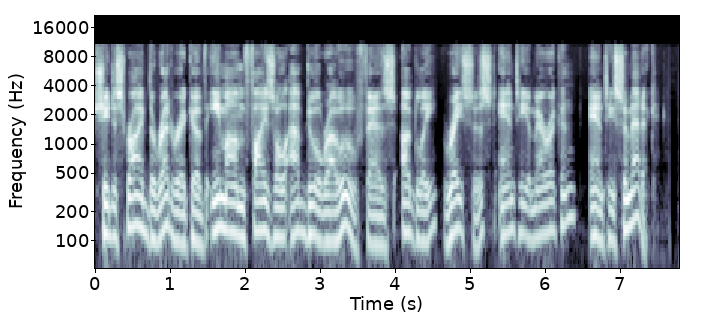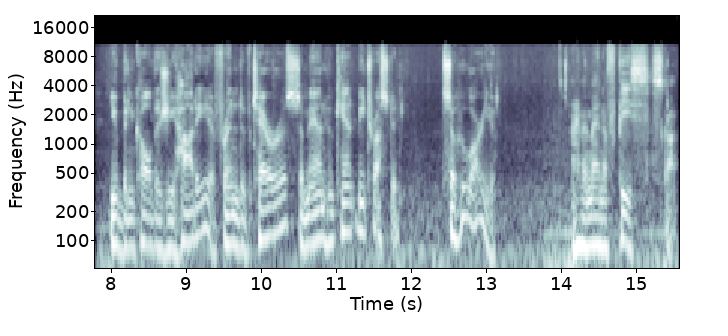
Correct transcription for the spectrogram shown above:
She described the rhetoric of Imam Faisal Abdul Rauf as ugly, racist, anti-American, anti-Semitic. You've been called a jihadi, a friend of terrorists, a man who can't be trusted. So who are you? I'm a man of peace, Scott.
